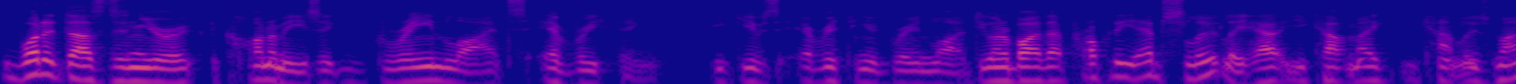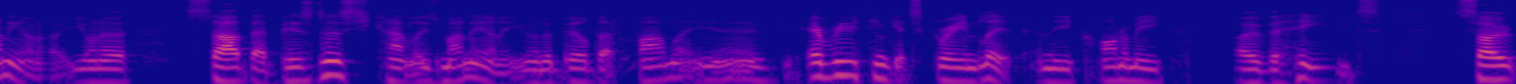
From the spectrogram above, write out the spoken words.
what it does in your economy is it green lights everything. It gives everything a green light. Do you want to buy that property? Absolutely. How you can't make you can't lose money on it. You want to start that business? You can't lose money on it. You want to build that farmland? You know, everything gets green lit, and the economy overheats. So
